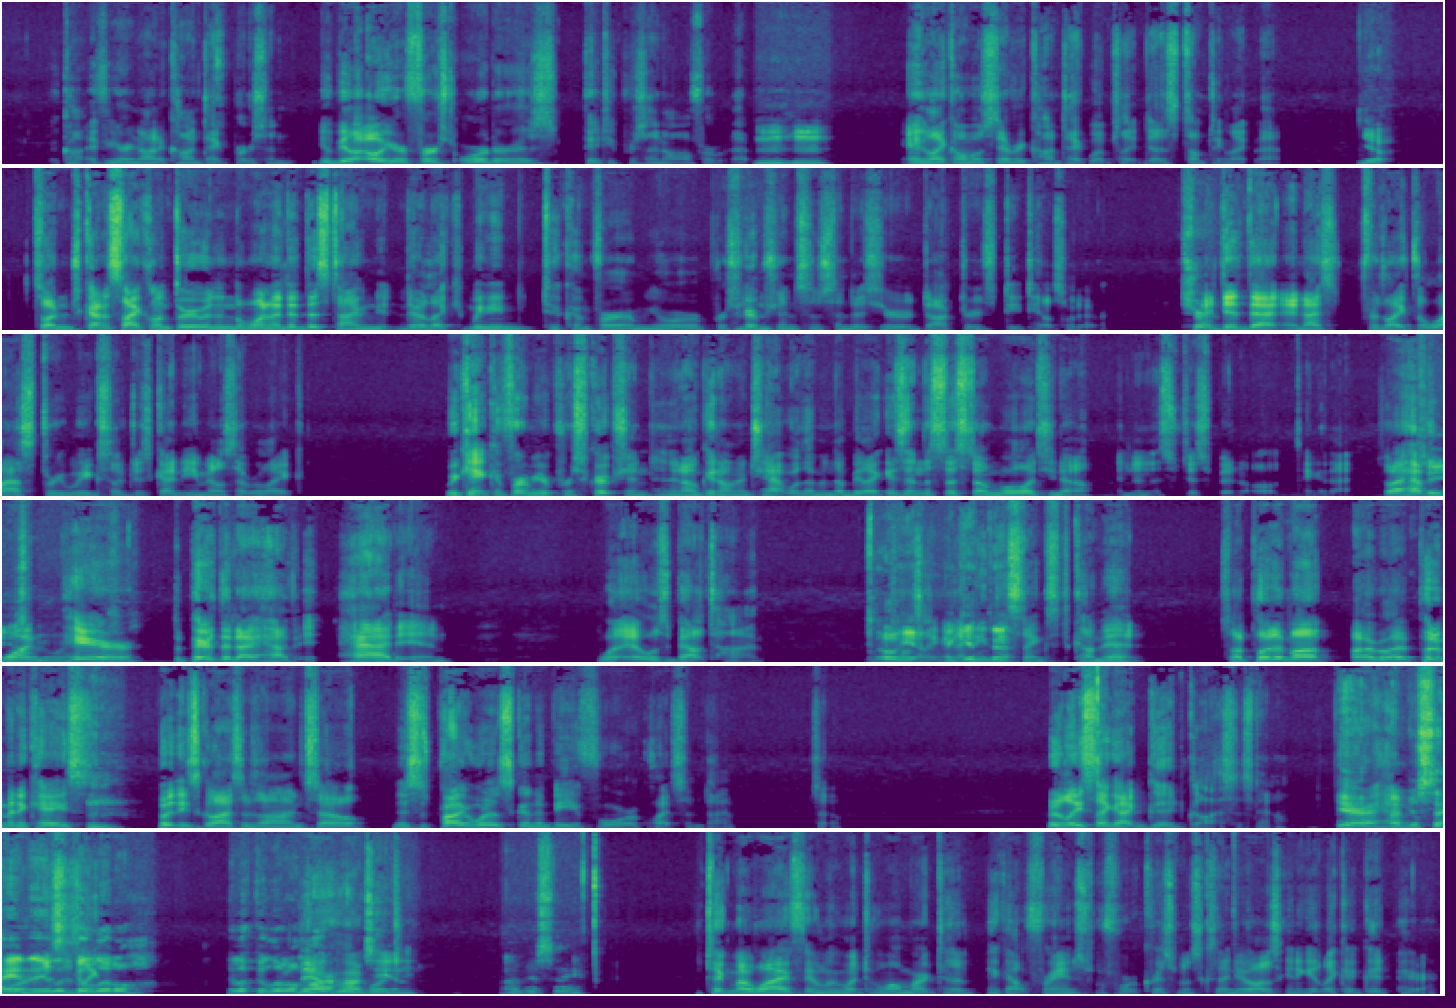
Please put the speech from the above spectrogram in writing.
if you're not a contact person, you'll be like, "Oh, your first order is fifty percent off or whatever." Mm-hmm. and like almost every contact website does something like that. Yeah. So I'm just kind of cycling through, and then the one I did this time, they're like, "We need to confirm your prescription, so send us your doctor's details, whatever." Sure. I did that, and I, for like the last three weeks, I've just gotten emails that were like, "We can't confirm your prescription," and then I'll get on and chat with them, and they'll be like, "It's in the system. We'll let you know." And then it's just been a thing of that. So I have So you just been one pair, glasses. The pair that I have had in. Well, it was about time. oh So I yeah, was like, I I, need that. these things to come in. So I put them up, or I put them in a case, put these glasses on. So this is probably what it's going to be for quite some time. So, but at least I got good glasses now. I Yeah, had I'm just before, saying they this look a like- little. They look a little They Hogwartsian. Hogwartsy. I'm just saying. I took my wife and we went to Walmart to pick out frames before Christmas because I knew I was going to get like a good pair.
